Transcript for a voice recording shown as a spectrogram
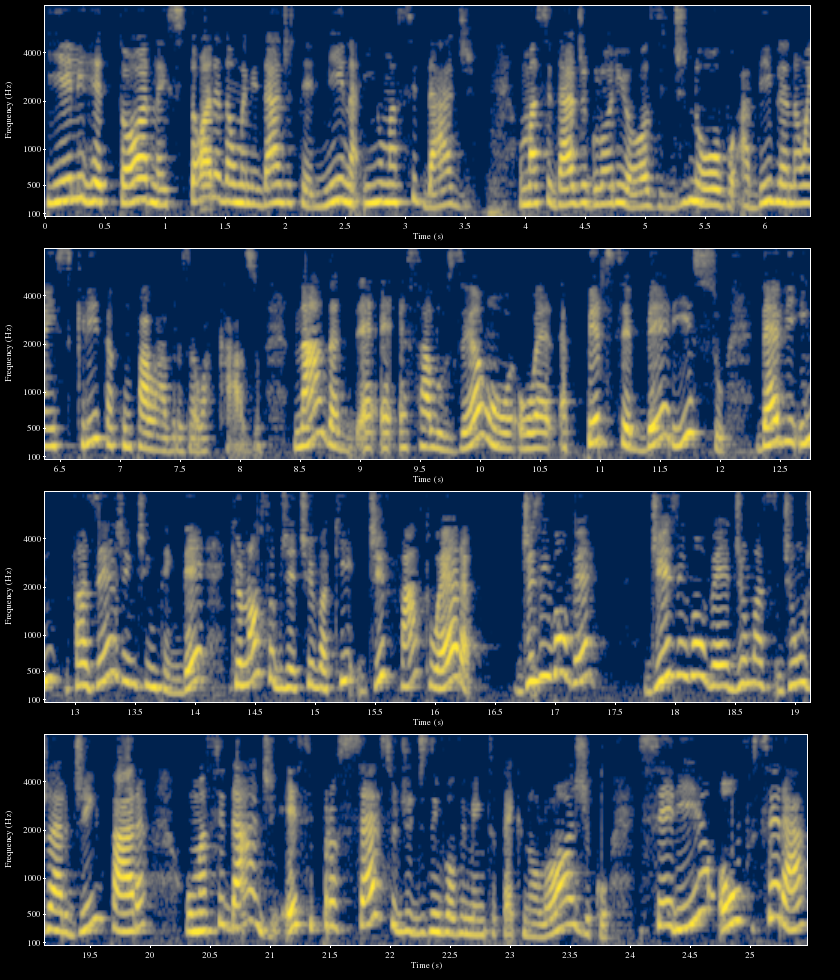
e ele retorna, a história da humanidade termina em uma cidade, uma cidade gloriosa. E, de novo, a Bíblia não é escrita com palavras ao acaso. Nada, é, é, essa alusão ou, ou é, é, perceber isso deve fazer a gente entender que o nosso objetivo aqui, de fato, era desenvolver desenvolver de, uma, de um jardim para uma cidade. Esse processo de desenvolvimento tecnológico seria ou será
